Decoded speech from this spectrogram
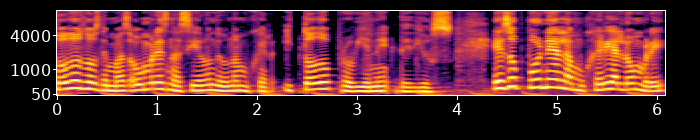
todos los demás hombres nacieron de una mujer y todo proviene de Dios. Eso pone a la mujer y al hombre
